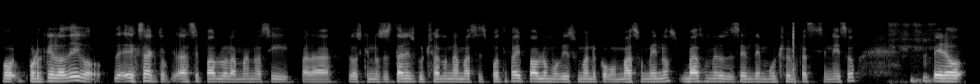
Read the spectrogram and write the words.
¿Por, qué lo digo? Exacto, hace Pablo la mano así para los que nos están escuchando nada más Spotify. Pablo movió su mano como más o menos, más o menos decente, mucho énfasis en eso. Pero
